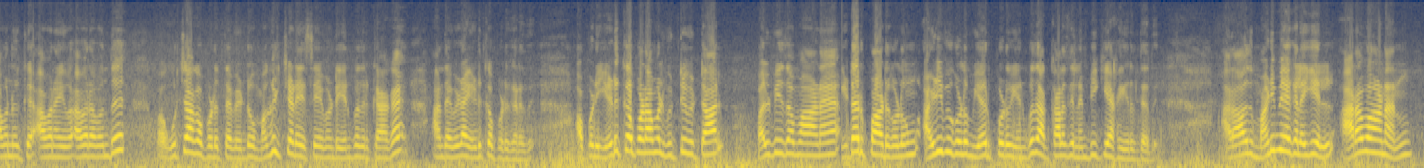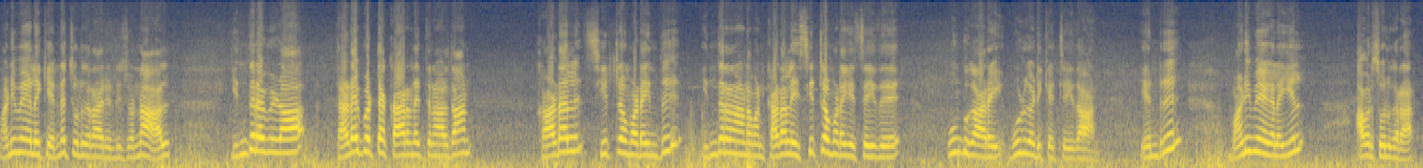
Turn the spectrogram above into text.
அவனுக்கு அவனை அவரை வந்து உற்சாகப்படுத்த வேண்டும் மகிழ்ச்சியடைய செய்ய வேண்டும் என்பதற்காக அந்த விழா எடுக்கப்படுகிறது. அப்படி எடுக்கப்படாமல் விட்டுவிட்டால் பல்விதமான இடர்பாடுகளும் அழிவுகளும் ஏற்படும் என்பது அக்காலத்தில் நம்பிக்கையாக இருந்தது. அதாவது மணிமேகலையில் அரவாணன் மணிமேகலைக்கு என்ன சொல்கிறார் என்று சொன்னால் இந்திர விழா தடைப்பட்ட காரணத்தினால்தான் கடல் சீற்றமடைந்து இந்திரனானவன் கடலை சீற்றமடைய செய்து பூம்புகாரை மூழ்கடிக்கச் செய்தான் என்று மணிமேகலையில் அவர் சொல்கிறார்.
